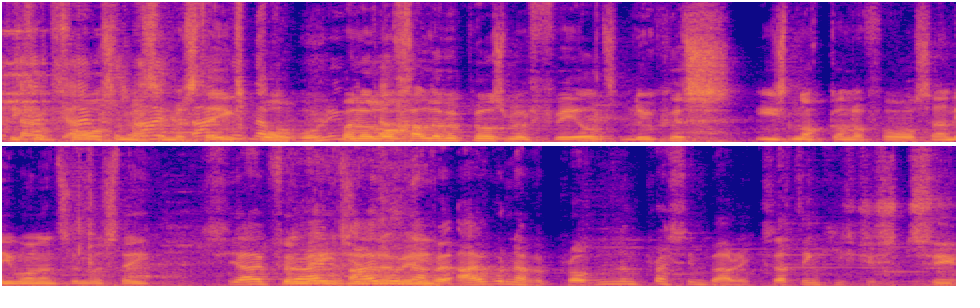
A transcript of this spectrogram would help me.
He can force him I- into mistakes. would never But when I look that. at Liverpool's midfield, Lucas, he's not going to force anyone into a mistake. See, I, For I, me, I know what I wouldn't mean? have a, I wouldn't have a problem in pressing Barry because I think he's just too.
